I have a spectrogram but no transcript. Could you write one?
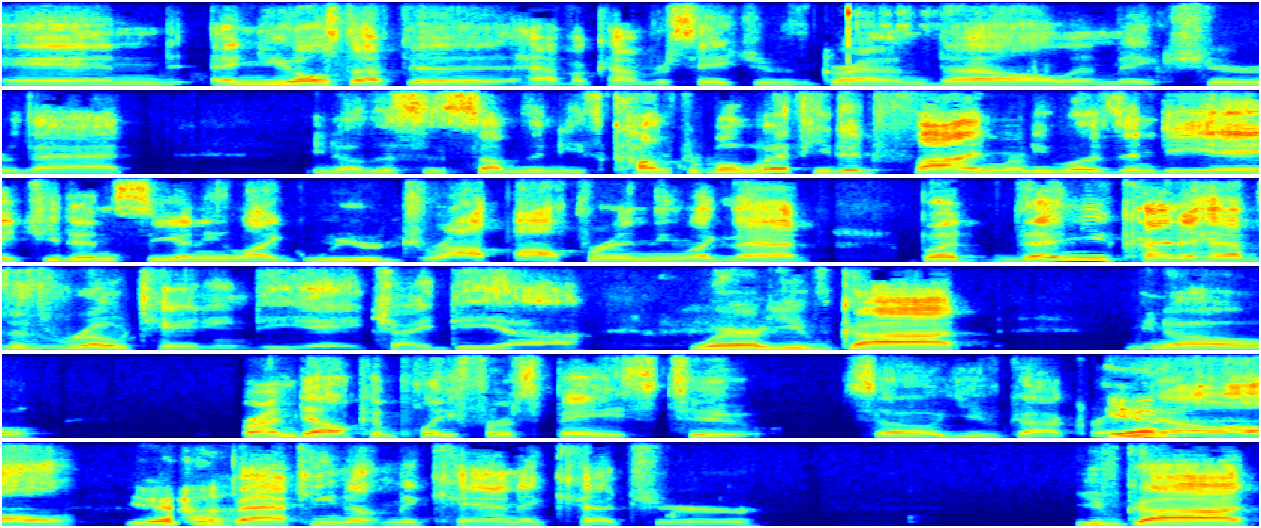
and and you also have to have a conversation with Grandal and make sure that you know this is something he's comfortable with. He did fine when he was in DH. You didn't see any like weird drop off or anything like that. But then you kind of have this rotating DH idea where you've got, you know, Grandal can play first base too. So you've got Yeah. Grandal Yeah. backing up mechanic catcher. You've got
